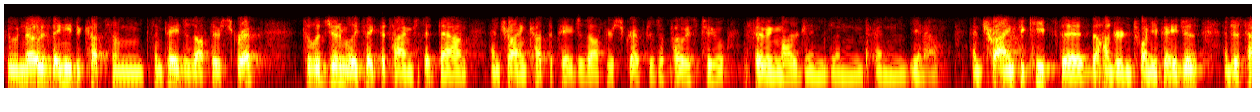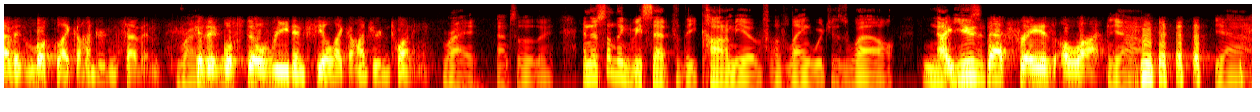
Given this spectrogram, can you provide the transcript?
who knows they need to cut some some pages off their script to legitimately take the time to sit down and try and cut the pages off your script as opposed to fibbing margins and and you know and trying to keep the the 120 pages and just have it look like 107 Right. because it will still read and feel like 120. Right. Absolutely. And there's something to be said for the economy of, of language as well. Not I use that phrase a lot. Yeah. Yeah.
